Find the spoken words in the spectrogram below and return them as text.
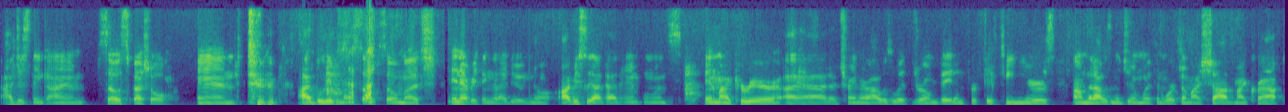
I just think I am so special and I believe in myself so much in everything that I do. You know, obviously I've had influence in my career. I had a trainer I was with, Jerome Vaden, for 15 years um, that I was in the gym with and worked on my shot, my craft.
